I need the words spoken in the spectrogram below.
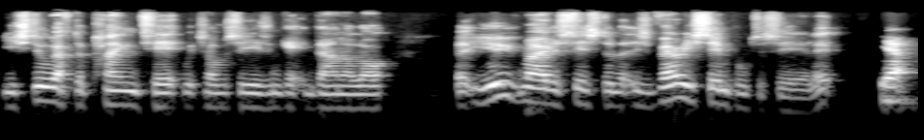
You still have to paint it, which obviously isn't getting done a lot. But you've made a system that is very simple to seal it. Yeah.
